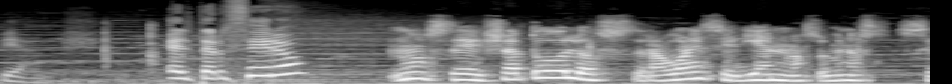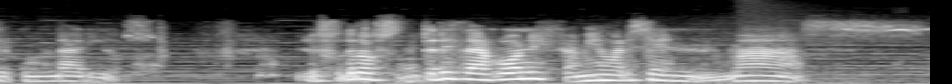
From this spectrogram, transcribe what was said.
Bien. El tercero, no sé, ya todos los dragones serían más o menos secundarios. Los otros tres dragones que a mí me parecen más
